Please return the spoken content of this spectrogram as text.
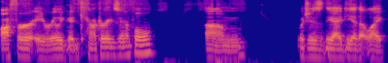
offer a really good counterexample, um, which is the idea that like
